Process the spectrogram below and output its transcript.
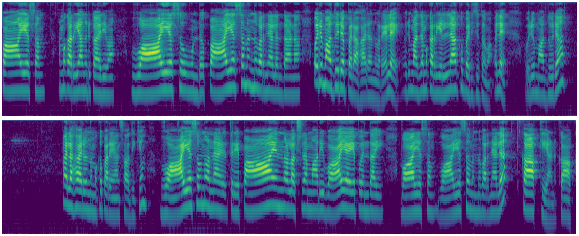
പായസം നമുക്കറിയാവുന്നൊരു കാര്യമാണ് വായസവുമുണ്ട് പായസം എന്ന് പറഞ്ഞാൽ എന്താണ്? ഒരു മധുര പലഹാരം എന്ന് പറയാം അല്ലേ? ഒരു മധു നമുക്കറിയാം എല്ലാവർക്കും പരിചിതമാണ് അല്ലേ? ഒരു മധുര പലഹാരം നമുക്ക് പറയാൻ സാധിക്കും. വായസം എന്ന് പറഞ്ഞാൽ എത്ര പാ എന്നുള്ള അക്ഷരം മാറി വായായപ്പോൾ എന്തായി? വായസം വായസം എന്ന് പറഞ്ഞാൽ കാക്കയാണ് കാക്ക.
